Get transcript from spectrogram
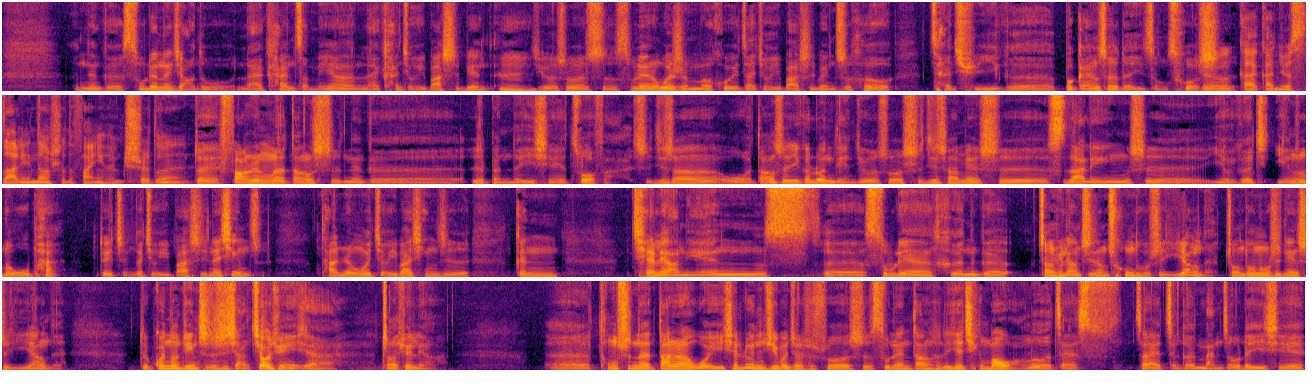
那个苏联的角度来看，怎么样来看九一八事变的。嗯就是说是苏联人为什么会在九一八事变之后采取一个不干涉的一种措施，感感觉斯大林当时的反应很迟钝。对，放任了当时那个日本的一些做法。实际上，我当时一个论点就是说，实际上面是斯大林是有一个严重的误判，对整个九一八事件的性质，他认为九一八性质跟前两年呃苏联和那个张学良之间的冲突是一样的，中东路事件是一样的。就关东军只是想教训一下张学良。呃，同时呢，当然我一些论据嘛，就是说是苏联当时的一些情报网络在在整个满洲的一些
